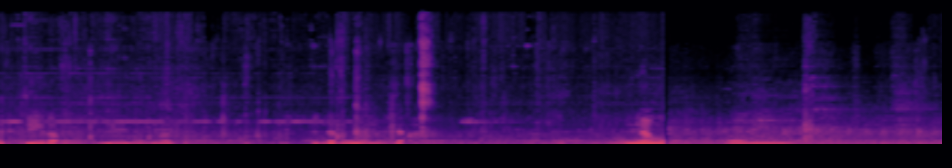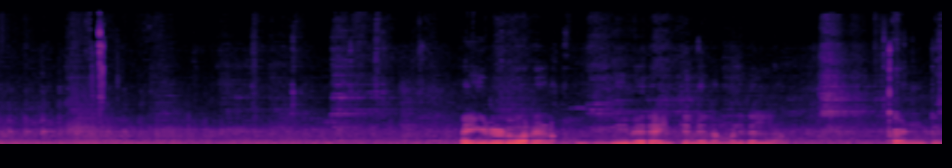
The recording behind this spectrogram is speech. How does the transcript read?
എത്തിയതാ വലിയ ദൂരമൊന്നുമില്ല ഇനി അങ്ങ് പയ്യനോട് പറയണം നീ വരായിട്ടല്ലേ നമ്മളിതെല്ലാം കണ്ടു?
